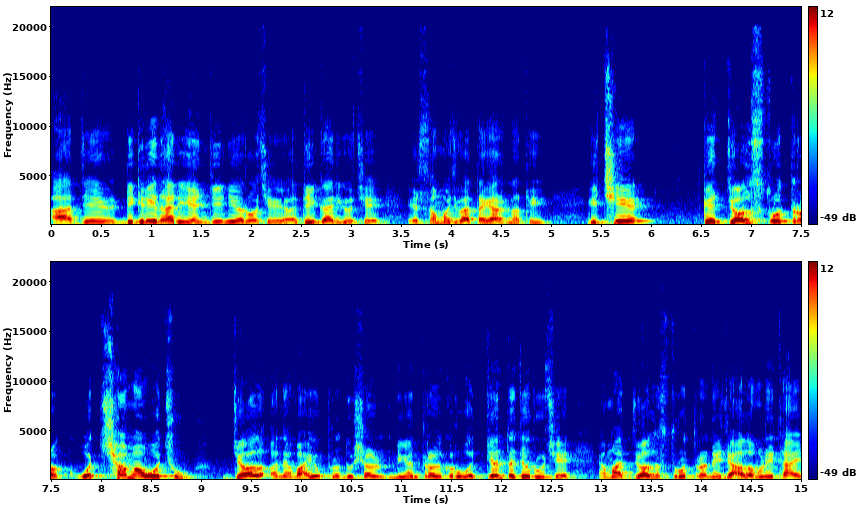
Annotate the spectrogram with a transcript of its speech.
આ જે ડિગ્રીધારી એન્જિનિયરો છે, અધિકારીઓ છે, એ સમજવા તૈયાર નથી. ઈચ્છીએ કે જળ સ્ત્રોત ઓછામાં ઓછું જળ અને વાયુ પ્રદૂષણ નિયંત્રણ કરવું અત્યંત જરૂર છે. એમાં જળ સ્ત્રોતની જાળવણી થાય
